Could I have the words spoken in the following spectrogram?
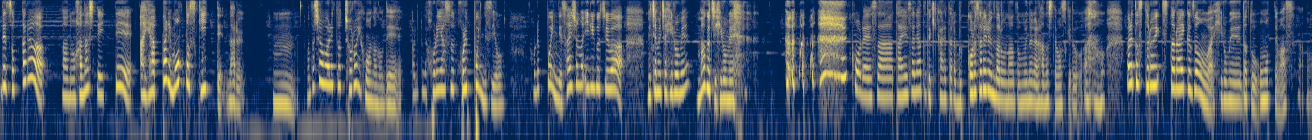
で、そっから、あの、話していって、あ、やっぱりもっと好きってなる。うん。私は割とちょろい方なので、割とね、惚れやす、惚れっぽいんですよ。惚れっぽいんで、最初の入り口は、めちゃめちゃ広め？間口広めこれさ、大変さに会った時聞かれたらぶっ殺されるんだろうなと思いながら話してますけど、あの、割とストライクゾーンは広めだと思ってます。あの、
